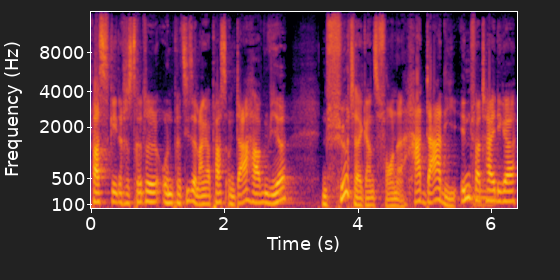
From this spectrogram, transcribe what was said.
Pass, gegnerisches Drittel und präziser langer Pass. Und da haben wir einen Vierter ganz vorne, Haddadi, Innenverteidiger.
